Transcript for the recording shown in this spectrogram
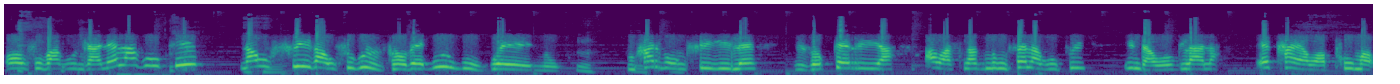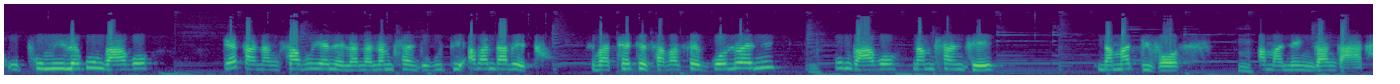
ofuba kundlalela kuphi? Na ufika ufika uzithobe kukwenu mhari bongifikile ngizokukeriya awasingakulungisela kuphi indawo yokulala? Ekhaya waphuma uphumile kungako. Gegana ngisabuyelela nanamhlanje ukuthi abantu bethu sibathethe sabasekolweni. Kungako namhlanje nama-divorce amaningi kangaka.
